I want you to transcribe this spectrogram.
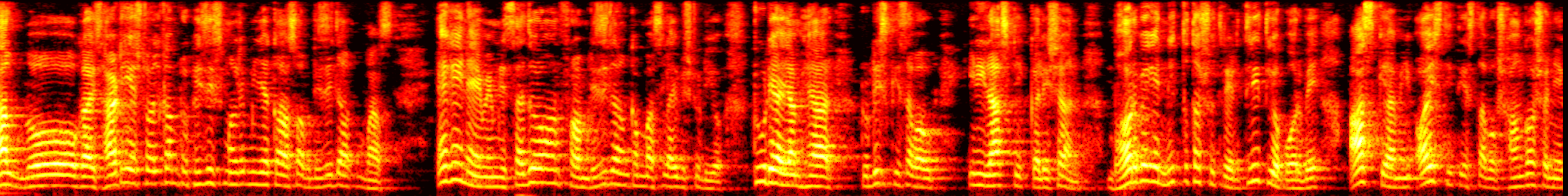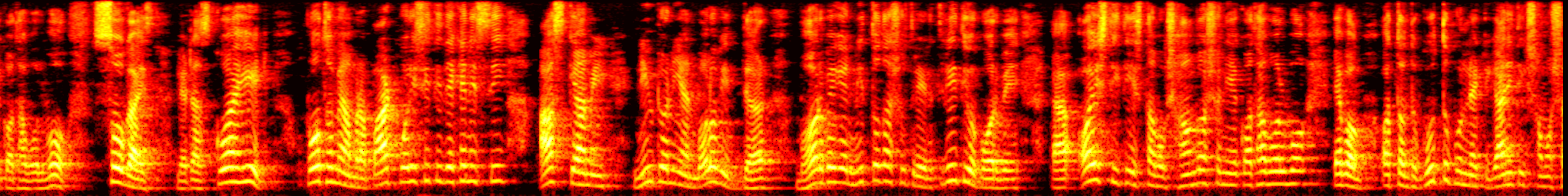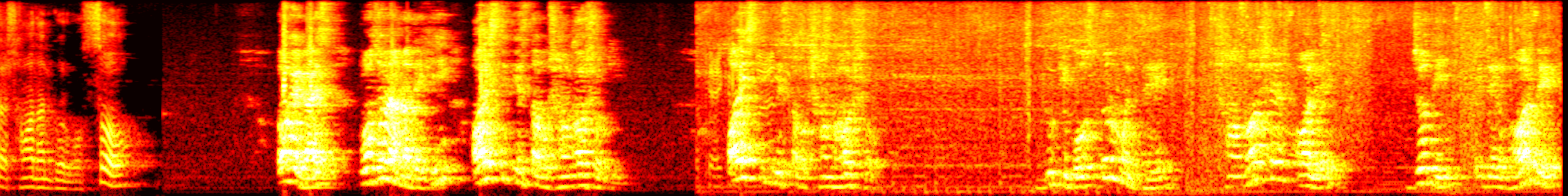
Hello guys, heartiest welcome to Physics Multimedia class of Digital Compass. Again I am MD Sadhuran from Digital Compass Live Studio. Today I am here to discuss about inelastic collision. ভরবেগের নিত্যতা সূত্রের তৃতীয় পর্বে আজকে আমি অস্থিতি স্থাবক সংঘর্ষ নিয়ে কথা বলব so guys let us go hit প্রথমে আমরা পাঠ পরিস্থিতি দেখে নিচ্ছি। আজকে আমি নিউটনিয়ান বলবিদ্যার ভরবেগের নিত্যতা সূত্রের তৃতীয় পর্বে আহ, অস্থিতি স্থাবক সংঘর্ষ নিয়ে কথা বলব এবং অত্যন্ত গুরুত্বপূর্ণ একটি গাণিতিক সমস্যার সমাধান করব। সো ওকে গাইস প্রথমে আমরা দেখি অস্থিতিস্থাপক সংঘর্ষ কি? অস্থিতিস্থাপক সংঘর্ষ দুটি বস্তুর মধ্যে সংঘর্ষের ফলে যদি এদের ভরবেগ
